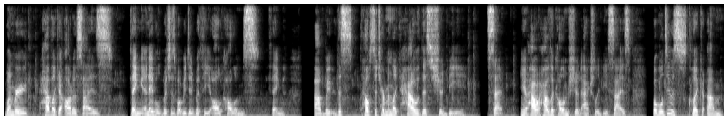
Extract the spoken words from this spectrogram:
when we have like an auto size thing enabled, which is what we did with the all columns thing, uh, we, this helps determine like how this should be set you know, how, how the column should actually be sized. What we'll do is click um,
